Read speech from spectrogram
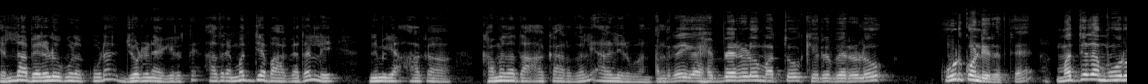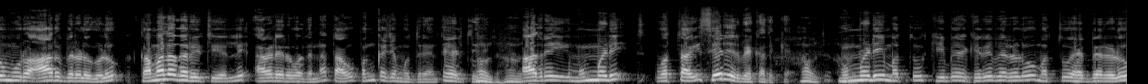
ಎಲ್ಲ ಬೆರಳುಗಳು ಕೂಡ ಜೋಡಣೆ ಆಗಿರುತ್ತೆ. ಆದರೆ ಮಧ್ಯಭಾಗದಲ್ಲಿ ನಿಮಗೆ ಆಕ ಕಮಲದ ಆಕಾರದಲ್ಲಿ ಅರಳಿರುವಂಥ ಅಂದ್ರೆ ಈಗ ಹೆಬ್ಬೆರಳು ಮತ್ತು ಕಿರುಬೆರಳು ಕೂಡ್ಕೊಂಡಿರುತ್ತೆ. ಮಧ್ಯದ ಮೂರು ಮೂರು ಆರು ಬೆರಳುಗಳು ಕಮಲದ ರೀತಿಯಲ್ಲಿ ಅರಳಿರುವುದನ್ನು ತಾವು ಪಂಕಜ ಮುದ್ರೆ ಅಂತ ಹೇಳ್ತೀವಿ. ಆದರೆ ಈಗ ಮುಮ್ಮಡಿ ಒತ್ತಾಗಿ ಸೇರಿರ್ಬೇಕು ಅದಕ್ಕೆ. ಮುಮ್ಮಡಿ ಮತ್ತು ಕಿಬೆ ಕಿರಿಬೆರಳು ಮತ್ತು ಹೆಬ್ಬೆರಳು.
